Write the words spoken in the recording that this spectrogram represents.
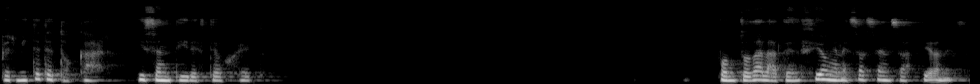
Permítete tocar y sentir este objeto. con toda la atención en esas sensaciones.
